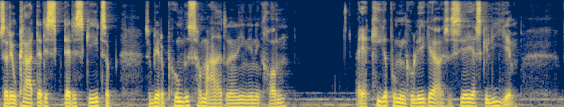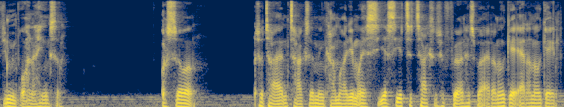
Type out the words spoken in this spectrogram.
Så det er jo klart, da det, da det skete, så, så bliver der pumpet så meget adrenalin ind i kroppen. Og jeg kigger på mine kollegaer, og så siger jeg, at jeg skal lige hjem. Fordi min bror han har hængt sig. Og så, så tager jeg en taxa med en kammerat hjem, og jeg jeg siger til taxachaufføren, han spørger, er der noget galt? Er der noget galt?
